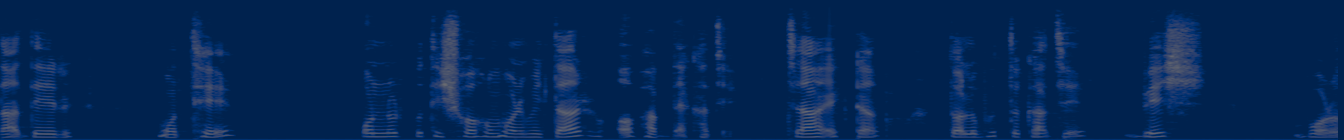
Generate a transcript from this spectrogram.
তাদের মধ্যে অন্যর প্রতি সহমর্মিতার অভাব দেখা যায়, যা একটা দলবদ্ধ কাজে বেশ বড়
